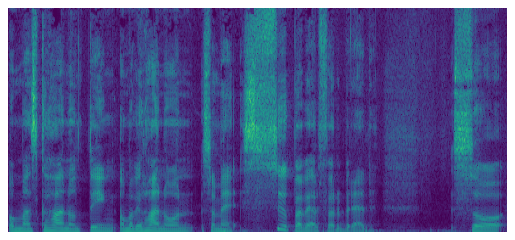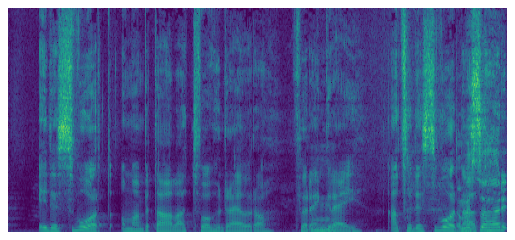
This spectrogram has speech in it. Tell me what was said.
om man ska ha någonting, om man vill ha någon som är superväl förberedd, så är det svårt om man betalar 200 euro för en mm. grej. Alltså det är svårt ja, men så här,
